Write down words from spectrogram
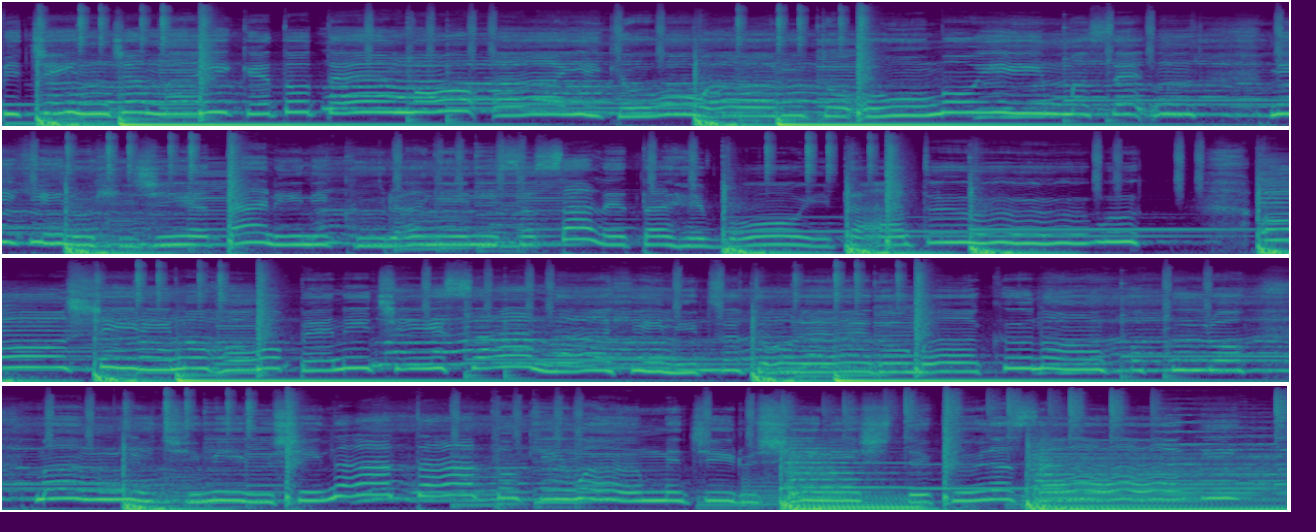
美人じゃないけどでも愛嬌あると思いません。右の肘あたりにクラゲに刺されたヘボいタトゥー。お尻のほっぺに小さな秘密トレードマークのほくろ。万一見失った時は目印にしてください。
